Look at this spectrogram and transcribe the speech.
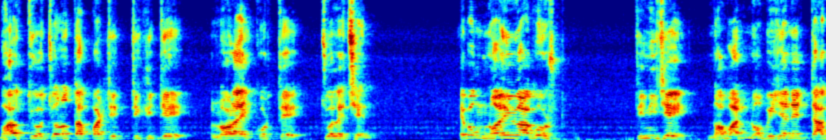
ভারতীয় জনতা পার্টির টিকিটে লড়াই করতে চলেছেন। এবং নয়ই আগস্ট তিনি যে নবান্ন অভিযানের ডাক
